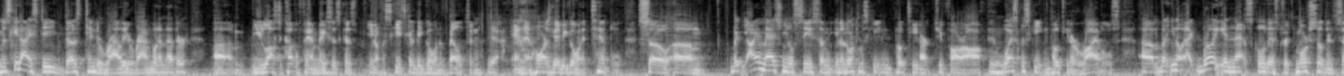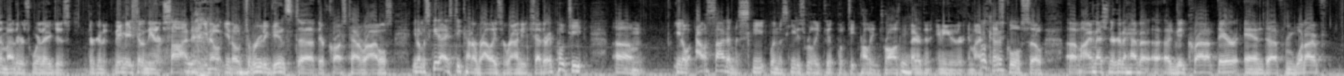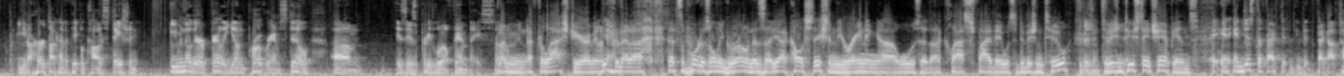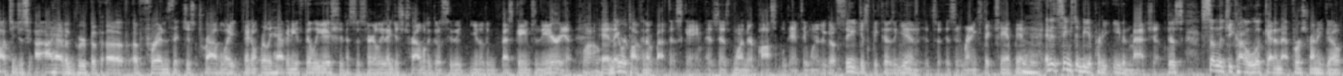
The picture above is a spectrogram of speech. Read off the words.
Mesquite ISD does tend to rally around one another. Um, you lost a couple fan bases because you know Mesquite's going to be going to Belton, Yeah. and then Horn's going to be going to Temple. So. Um, but I imagine you'll see some. You know, North Mesquite and Poteet aren't too far off. Mm-hmm. West Mesquite and Poteet are rivals. Um, but you know, really in that school district, more so than some others, where they just they're gonna they may sit on the other side. you know, you know, to root against uh, their crosstown rivals. You know, Mesquite ISD kind of rallies around each other. And Poteet. Um, you know, outside of Mesquite, when Mesquite is really good, Poteet probably draws better than any other Mm-hmm. Okay. school. So um, I imagine they're going to have a, a good crowd out there. And uh, from what I've you know heard talking to the people at College Station, even though they're a fairly young program, still um, is, is a pretty loyal fan base. So. I mean, after last year, I mean, I'm Yeah. sure that uh, that support has only grown. As uh, yeah, College Station, the reigning uh, what was it, uh, Class 5A was it Division Two? Division two, Division Two state champions. And, and just the fact that, the fact I've talked to just, I have a group of, uh, of friends that just travel. They, they don't really have any affiliation necessarily. They just travel to go see the, you know, the best games in the area. Wow. And they were talking about this game as, as one of their possible games they wanted to go see just because, again, it's a, it's a reigning state champion. And it seems to be a pretty even matchup. There's some that you kind of look at in that first round and go,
